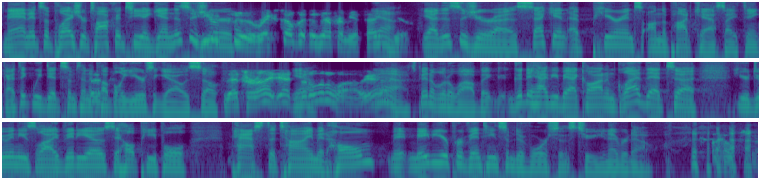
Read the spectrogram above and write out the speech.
Man, it's a pleasure talking to you again. This is you your. too, Rick. So good to hear from you. Thank yeah. you. Yeah, this is your uh, second appearance on the podcast, I think. I think we did something that's, a couple of years ago. So That's right. Yeah, it's yeah. been a little while. Yeah. Yeah, it's been a little while, but good to have you back on. I'm glad that uh, you're doing these live videos to help people pass the time at home. Maybe you're preventing some divorces too. You never know. I hope so.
